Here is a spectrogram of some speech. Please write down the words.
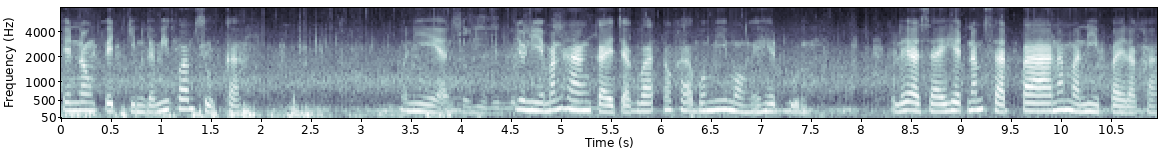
เห็นน้องเป็ดกินก็มีความสุขค่ะวันนี้อยู่นี่มันห่างไกลจากวัดเนาะค่ะบ่มีหมองให้เฮ็ดบุญก็เลยอาศัยเฮ็ดน้ำสัตว์ปลาน้ำมันนี่ไปละค่ะ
